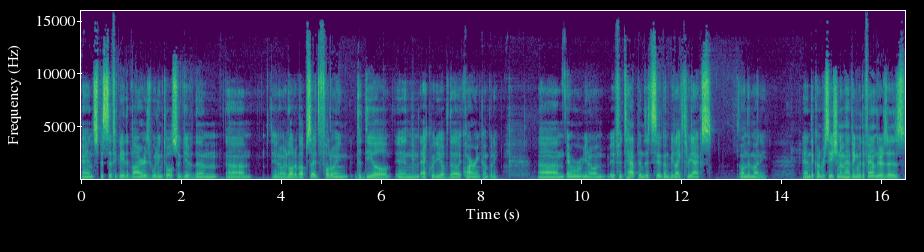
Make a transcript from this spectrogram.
and specifically the buyer is willing to also give them um, you know a lot of upside following the deal in equity of the acquiring company. Um, and you know, um, if it happens, it's still going to be like three x on the money. And the conversation I'm having with the founders is,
